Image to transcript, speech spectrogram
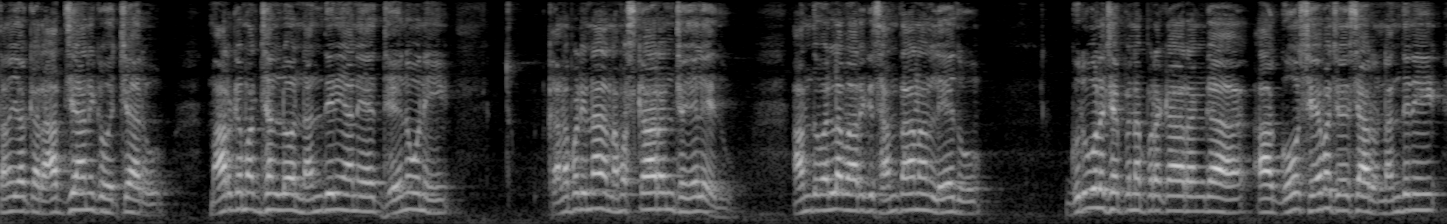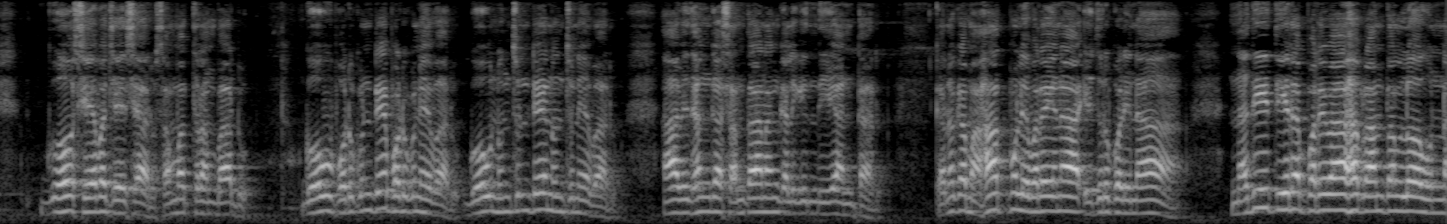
తన యొక్క రాజ్యానికి వచ్చారు. మార్గమధ్యంలో నందిని అనే ధేనువుని కనపడినా నమస్కారం చేయలేదు. అందువల్ల వారికి సంతానం లేదు. గురువులు చెప్పిన ప్రకారంగా ఆ గో సేవ చేశారు. నందిని గో సేవ చేశారు. సంవత్సరం పాటు గోవు పడుకుంటే పడుకునేవారు. గోవు నుంచుంటే నుంచునేవారు. ఆ విధంగా సంతానం కలిగింది అంటారు. కనుక మహాత్ములు ఎవరైనా ఎదురుపడినా నదీ తీర పరివాహ ప్రాంతంలో ఉన్న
